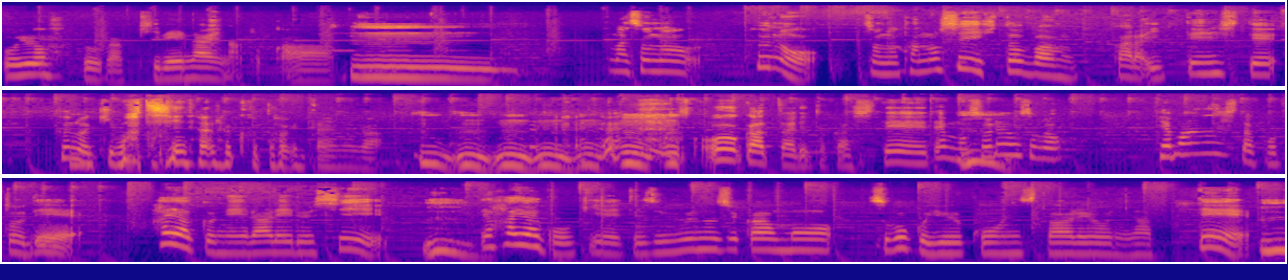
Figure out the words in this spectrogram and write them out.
お洋服が着れないなとか、うーん。まあその負のその楽しい一晩から一転して負の気持ちになることみたいのが多かったりとかしてでもそれをその手放したことで早く寝られるしうん。で早く起きれて自分の時間もすごく有効に使われるようになってうんう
